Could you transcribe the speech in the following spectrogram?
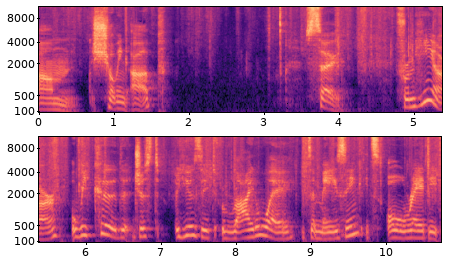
um, showing up so from here, we could just use it right away. It's amazing. It's already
